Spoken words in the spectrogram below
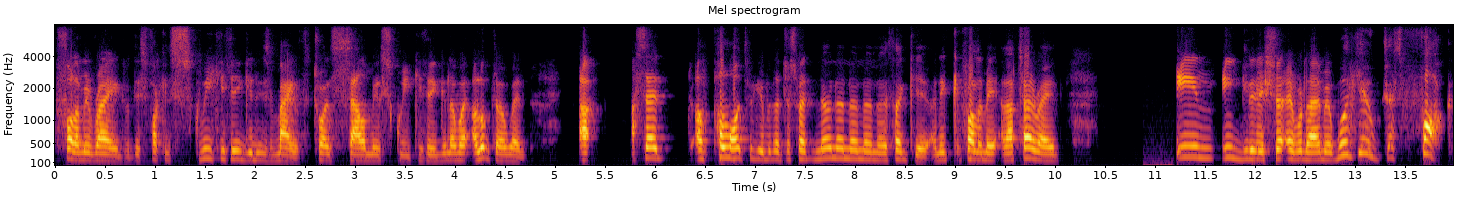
follow me around with this fucking squeaky thing in his mouth trying to try and sell me a squeaky thing. And I went, I looked at him and went, I, I said, I was polite to begin with. I just went, no, no, no, no, no, thank you. And he followed me, and I turned around in English. Everyone around me, will you just fuck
